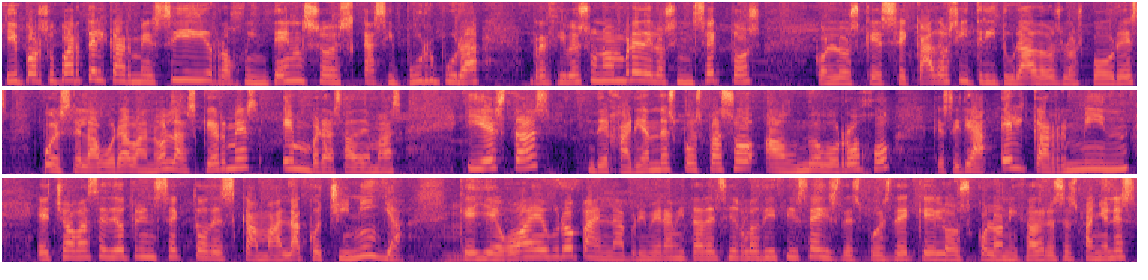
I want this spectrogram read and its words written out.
Y por su parte el carmesí, rojo intenso, es casi púrpura, recibe su nombre de los insectos con los que secados y triturados los pobres pues elaboraban las kermes, hembras además. Y estas dejarían después paso a un nuevo rojo, que sería el carmín, hecho a base de otro insecto de escama, la cochinilla, mm. que llegó a Europa en la primera mitad del siglo XVI, después de que los colonizadores españoles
